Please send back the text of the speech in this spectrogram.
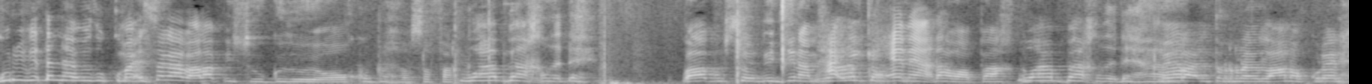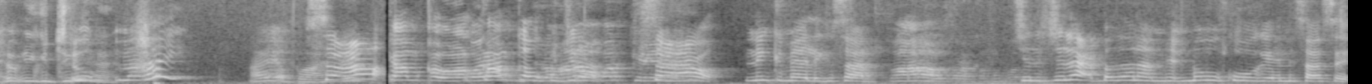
Guriga dhan hawada ku ma isagaaba alaab ii soo gudooyo oo ku baxo safar. Waa baaqda dheh waabu soo dhejina maxaa ii kaxeynaya dhaha waa baaqda waa baaqda dheh haa. meelaa internet la'aan oo kuleel xuu Haya baa. Ku jira anaa warkeena. saco. Ninka meeliga saar. Jiljilac badana ma uu ku ogeeni saase?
